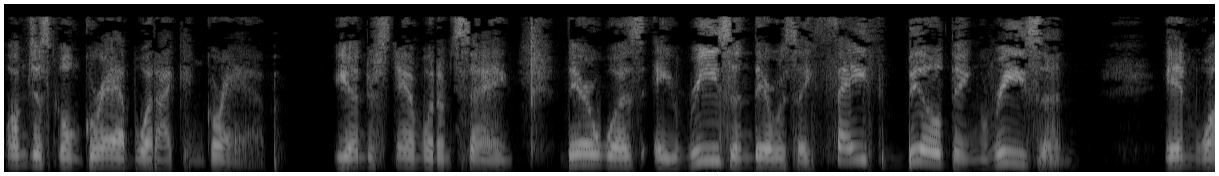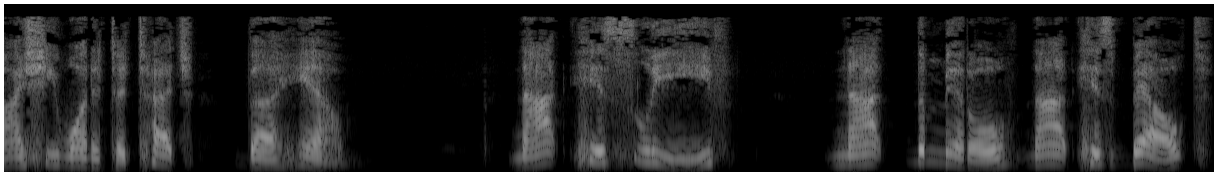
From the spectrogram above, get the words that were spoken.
well, I'm just going to grab what I can grab. You understand what I'm saying? There was a reason, there was a faith building reason in why she wanted to touch the hem not his sleeve, not the middle, not his belt,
